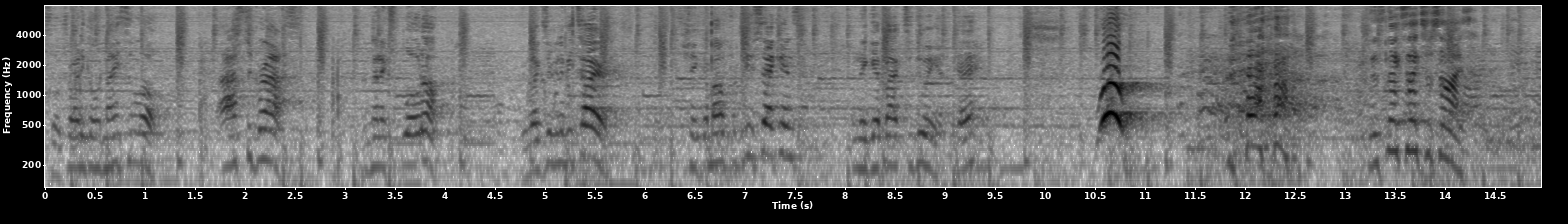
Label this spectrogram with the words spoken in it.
So try to go nice and low. Ass to grass. And then explode up. Your legs are going to be tired. Shake them out for two seconds and then get back to doing it, okay? Woo! this next exercise,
